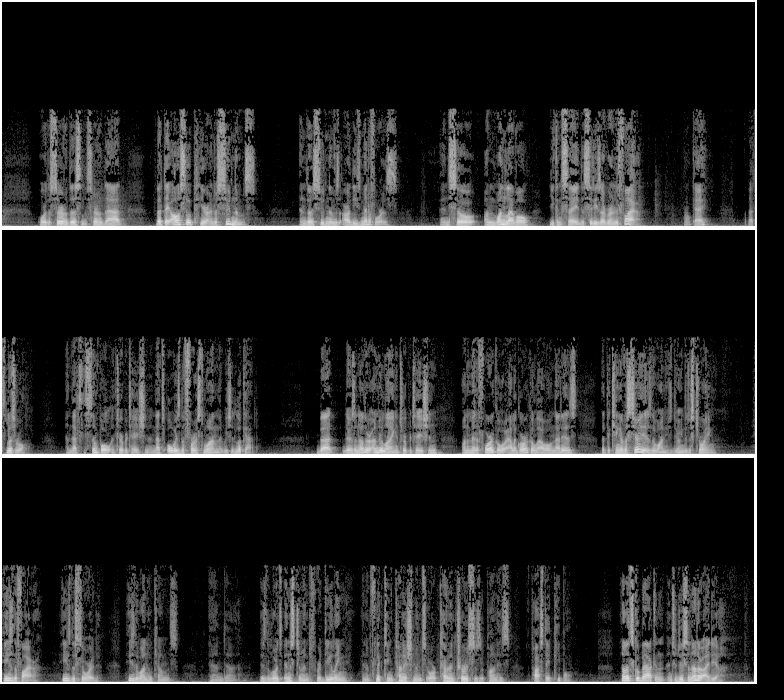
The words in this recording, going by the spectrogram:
or the servant this and the servant that. But they also appear under pseudonyms. And those pseudonyms are these metaphors. And so, on one level, you can say the cities are burned with fire. Okay? That's literal. And that's the simple interpretation, and that's always the first one that we should look at. But there's another underlying interpretation on a metaphorical or allegorical level, and that is that the king of Assyria is the one who's doing the destroying. He's the fire. He's the sword. He's the one who comes and uh, is the Lord's instrument for dealing and inflicting punishments or covenant curses upon his apostate people. Now let's go back and introduce another idea.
